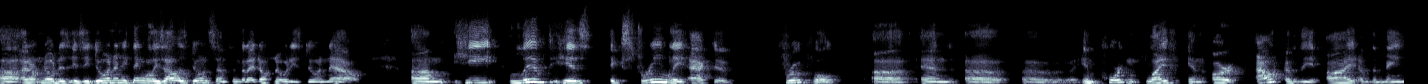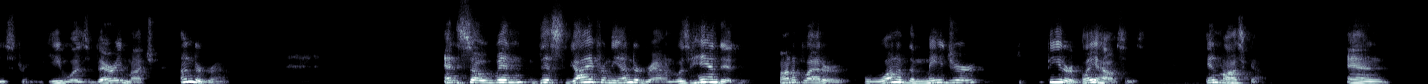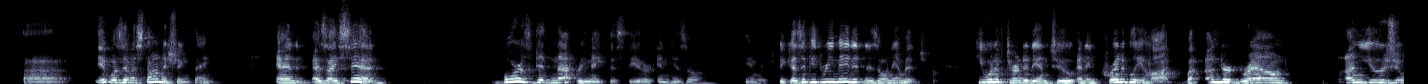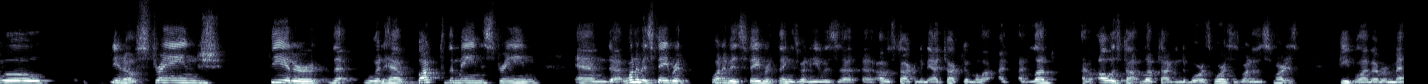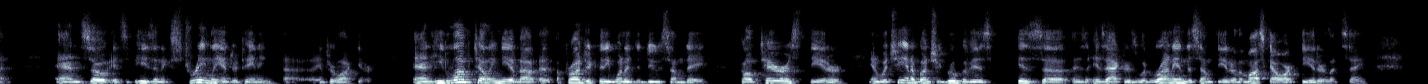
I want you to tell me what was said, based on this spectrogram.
Uh, I don't know. Does, is he doing anything? Well, he's always doing something, but I don't know what he's doing now. Um, he lived his extremely active, fruitful, uh, and uh, uh, important life in art out of the eye of the mainstream. He was very much underground. And so when this guy from the underground was handed on a platter one of the major theater playhouses in Moscow, and uh, it was an astonishing thing. And as I said, Boris did not remake this theater in his own image because if he'd remade it in his own image, he would have turned it into an incredibly hot but underground, unusual, you know, strange theater that would have bucked the mainstream. And uh, one of his favorite one of his favorite things when he was uh, uh, I was talking to me, I talked to him a lot. I, I loved I've always taught, loved talking to Boris. Boris is one of the smartest people I've ever met, and so it's he's an extremely entertaining uh, interlocutor. And he loved telling me about a, a project that he wanted to do someday called Terrorist Theater, in which he and a bunch of group of his his, uh, his, his actors would run into some theater, the Moscow Art Theater, let's say,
